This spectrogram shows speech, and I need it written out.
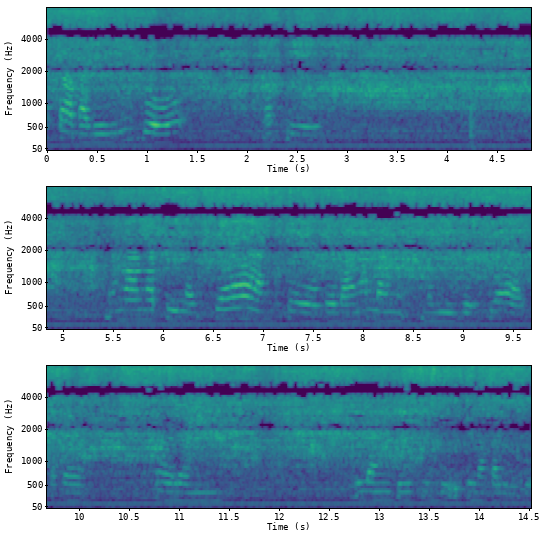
Hapa maliligo kasi nangangati na siya. So, kailangan mang maligo siya. Saka parang ilang days hindi ito nakaligo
